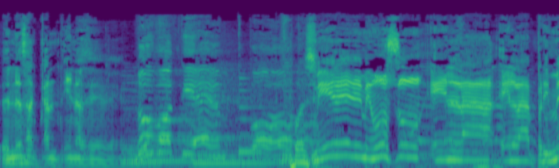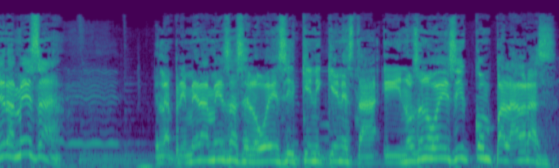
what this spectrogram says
en esa cantina, así. de- No hubo tiempo. Pues Mire, mi mozo, en la, en la primera mesa. En la primera mesa se lo voy a decir quién y quién está. Y no se lo voy a decir con palabras.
